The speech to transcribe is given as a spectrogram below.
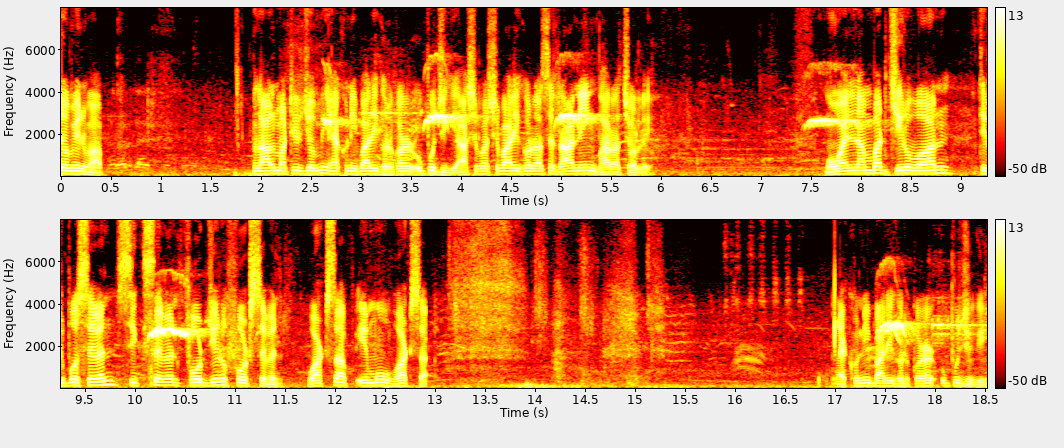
জমির মাপ। লাল মাটির জমি এখনই বাড়িঘর করার উপযোগী। আশেপাশে বাড়িঘর আছে, রানিং ভাড়া চলে। Mobile number zero one triple seven six seven four zero four seven. WhatsApp, imo, WhatsApp. এখনই বাড়িঘর করার উপযোগী।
